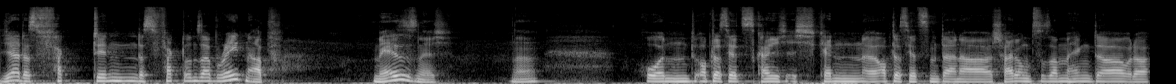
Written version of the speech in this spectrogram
ja, das fuckt den, das fuckt unser Brain ab. Mehr ist es nicht. Ne? Und ob das jetzt, kann ich, ich kenne, äh, ob das jetzt mit deiner Scheidung zusammenhängt da oder,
